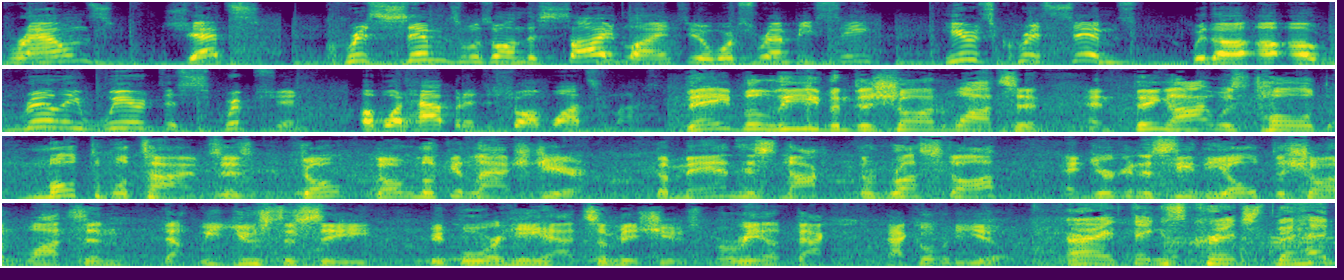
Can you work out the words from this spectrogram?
Browns, Jets. Chris Sims was on the sidelines, you know, works for NBC. Here's Chris Sims with a, a, a really weird description of what happened to Deshaun Watson last. They believe in Deshaun Watson. And thing I was told multiple times is don't don't look at last year. The man has knocked the rust off, and you're going to see the old Deshaun Watson that we used to see before he had some issues. Maria, back back over to you. All right, thanks, Chris. The head.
